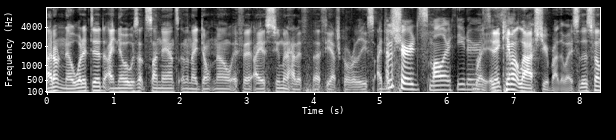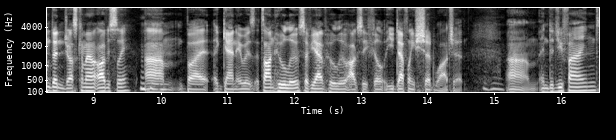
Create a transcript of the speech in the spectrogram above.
I don't know what it did. I know it was at Sundance, and then I don't know if it. I assume it had a, th- a theatrical release. I just I'm sure it's smaller theaters. Right, and it came out last year, by the way. So this film didn't just come out, obviously. Mhm. Um, but again, it was it's on Hulu. So if you have Hulu, obviously, feel you definitely should watch it. Mhm. Um, and did you find?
